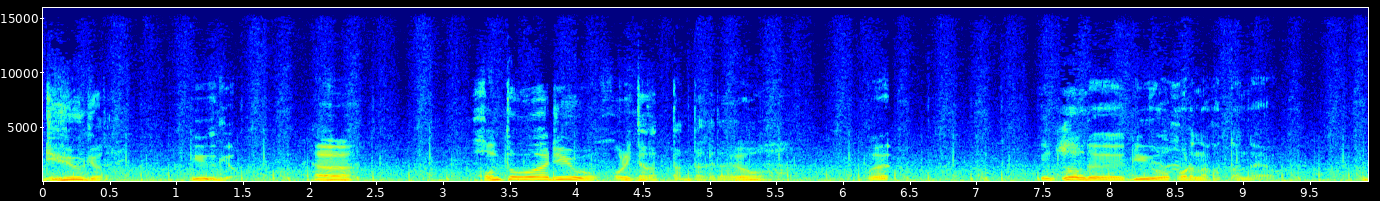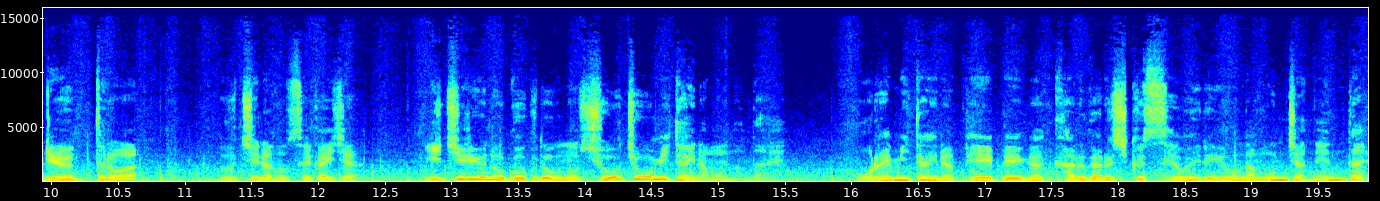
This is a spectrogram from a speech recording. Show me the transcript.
竜魚だ竜魚？ああ本当は竜を掘りたかったんだけどよ。え？なんで竜を掘らなかったんだよ？竜ってのはうちらの世界じゃ一流の極道の象徴みたいなもんなんだ俺みたいなペーペーが軽々しく背負えるようなもんじゃねえんだよ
